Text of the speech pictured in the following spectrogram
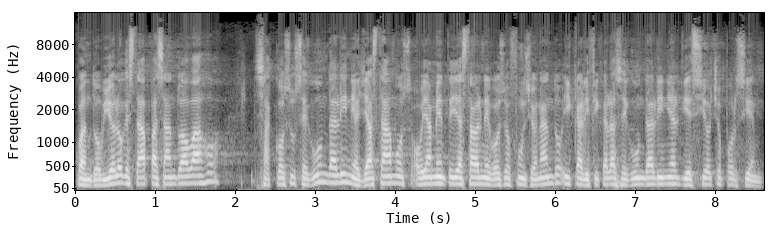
cuando vio lo que estaba pasando abajo, sacó su segunda línea. Ya estábamos, obviamente ya estaba el negocio funcionando y califica la segunda línea al 18%.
